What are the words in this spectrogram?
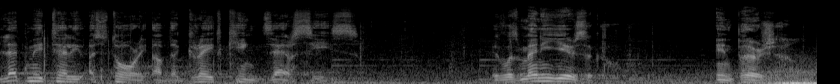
Let me tell you a story of the great King Xerxes. It was many years ago, in Persia.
